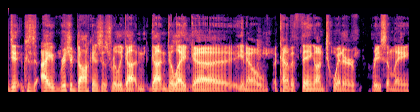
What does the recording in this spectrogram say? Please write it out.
because I Richard Dawkins just really gotten gotten to like uh you know a kind of a thing on Twitter recently.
